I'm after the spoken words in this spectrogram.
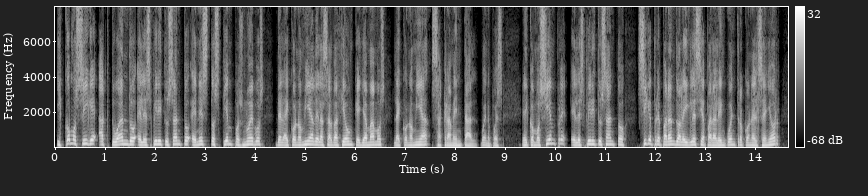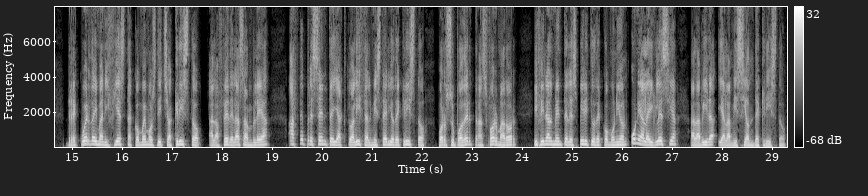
Y cómo sigue actuando el Espíritu Santo en estos tiempos nuevos de la economía de la salvación que llamamos la economía sacramental. Bueno, pues eh, como siempre, el Espíritu Santo sigue preparando a la Iglesia para el encuentro con el Señor, recuerda y manifiesta, como hemos dicho, a Cristo a la fe de la Asamblea, hace presente y actualiza el misterio de Cristo por su poder transformador, y finalmente el espíritu de comunión une a la Iglesia a la vida y a la misión de Cristo.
